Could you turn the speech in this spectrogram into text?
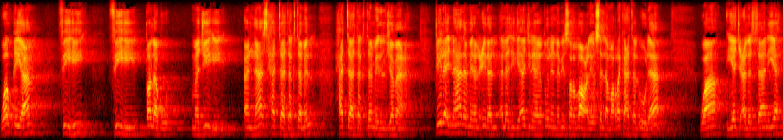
والقيام فيه فيه طلب مجيء الناس حتى تكتمل حتى تكتمل الجماعة. قيل إن هذا من العلل التي لأجلها يطول النبي صلى الله عليه وسلم الركعة الأولى ويجعل الثانية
